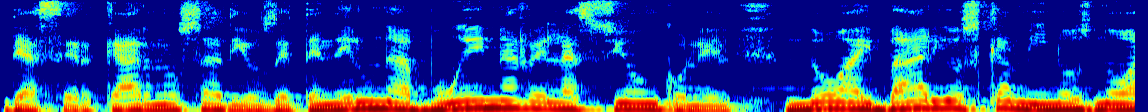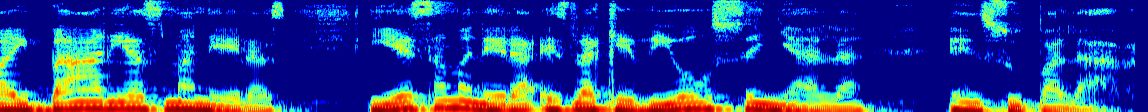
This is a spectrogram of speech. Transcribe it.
de acercarnos a Dios, de tener una buena relación con Él. No hay varios caminos, no hay varias maneras. Y esa manera es la que Dios señala en su palabra.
